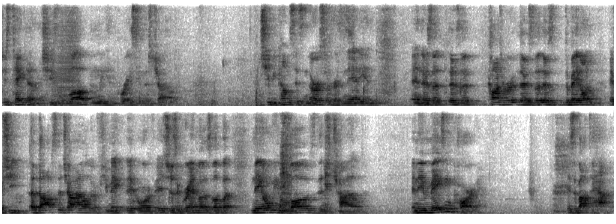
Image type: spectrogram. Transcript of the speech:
She's taking him and she's lovingly embracing this child. She becomes his nurse or his nanny, and, and there's a there's a controversy, there's there's debate on if she adopts the child or if she make it or if it's just a grandmother's love. But Naomi loves this child and the amazing part is about to happen.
